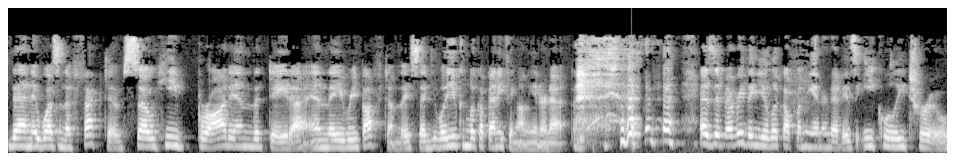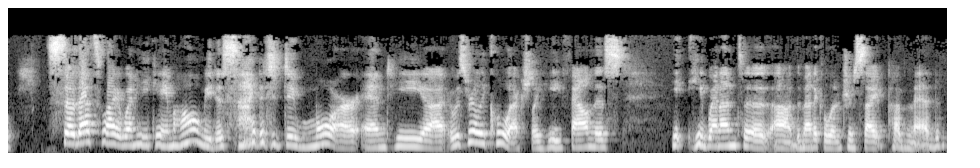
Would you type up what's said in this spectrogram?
then it wasn't effective. So he brought in the data and they rebuffed him. They said, well, you can look up anything on the internet. As if everything you look up on the internet is equally true. So that's why when he came home, he decided to do more. And he, uh, it was really cool actually. He found this he, he went onto uh, the medical literature site PubMed,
